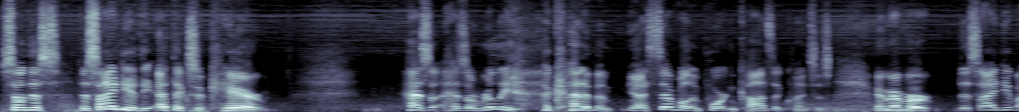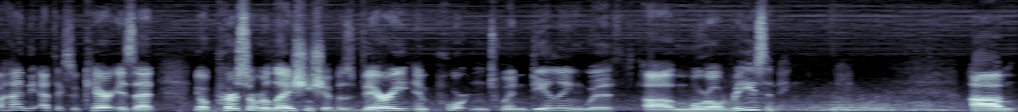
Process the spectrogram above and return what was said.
So this, this idea of the ethics of care has, has a really kind of you know, several important consequences. Remember, this idea behind the ethics of care is that you know personal relationship is very important when dealing with uh, moral reasoning. Um,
